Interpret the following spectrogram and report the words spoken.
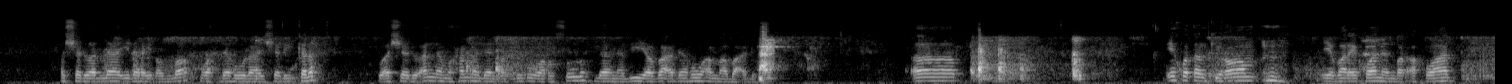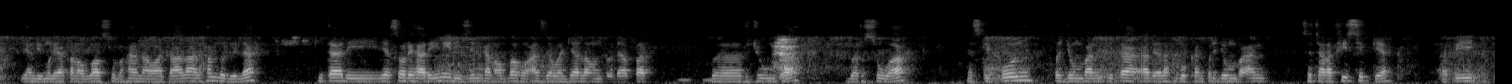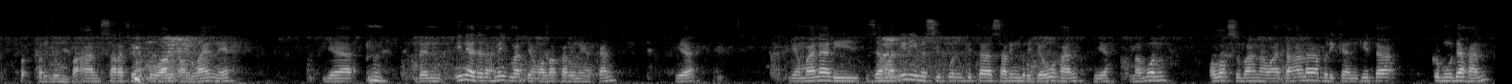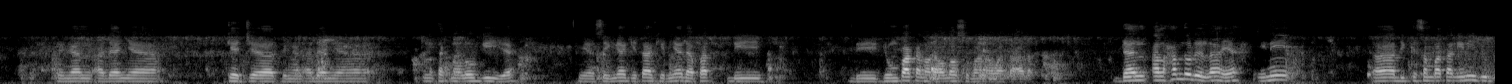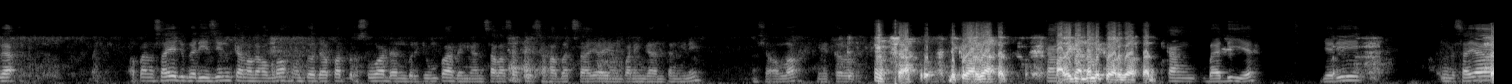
Asyhadu an la ilaha illallah wahdahu la syarika lah wa asyhadu anna Muhammadan abduhu wa rasuluh la nabiyya ba'dahu amma ba'du. Uh, Ikhwatal kiram, ya para ikhwan dan para akhwat yang dimuliakan Allah Subhanahu wa taala. Alhamdulillah kita di ya sore hari ini diizinkan Allah Azza wa Jalla untuk dapat berjumpa, bersuah meskipun perjumpaan kita adalah bukan perjumpaan secara fisik ya, tapi perjumpaan secara virtual online ya. Ya dan ini adalah nikmat yang Allah karuniakan ya yang mana di zaman ini meskipun kita saling berjauhan ya namun Allah Subhanahu wa taala berikan kita kemudahan dengan adanya gadget dengan adanya teknologi ya ya sehingga kita akhirnya dapat di dijumpakan oleh Allah Subhanahu wa taala dan alhamdulillah ya ini uh, di kesempatan ini juga apa saya juga diizinkan oleh Allah untuk dapat bersua dan berjumpa dengan salah satu sahabat saya yang paling ganteng ini Masya Allah, itu di keluarga. Kang, Paling ganteng di keluarga. Kang Badi ya. Jadi saya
